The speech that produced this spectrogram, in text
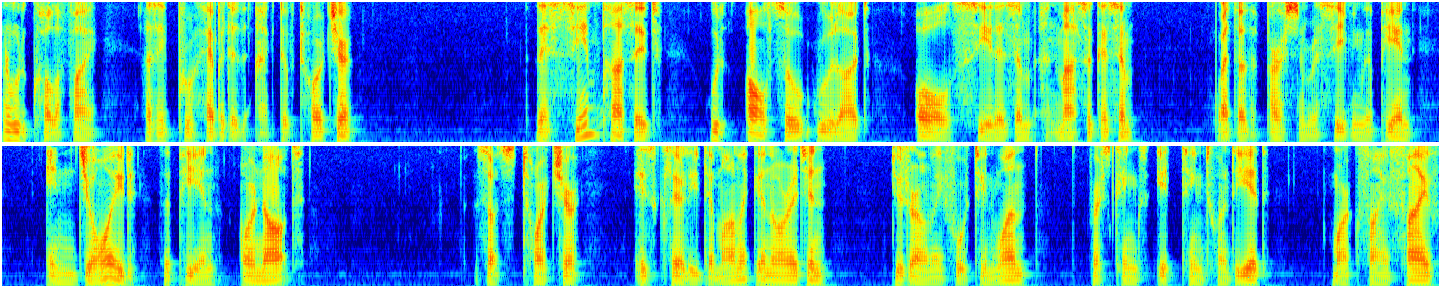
and would qualify as a prohibited act of torture. This same passage would also rule out all sadism and masochism, whether the person receiving the pain enjoyed the pain or not. Such torture is clearly demonic in origin. Deuteronomy 14.1, 1 Kings 18.28, Mark 5.5.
